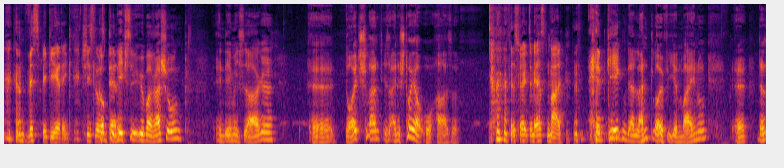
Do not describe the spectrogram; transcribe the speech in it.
und wissbegierig. Schieß los. Kommt Bert. die nächste Überraschung, indem ich sage, äh, Deutschland ist eine Steueroase. das höre ich zum ersten Mal. Entgegen der landläufigen Meinung, äh, das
